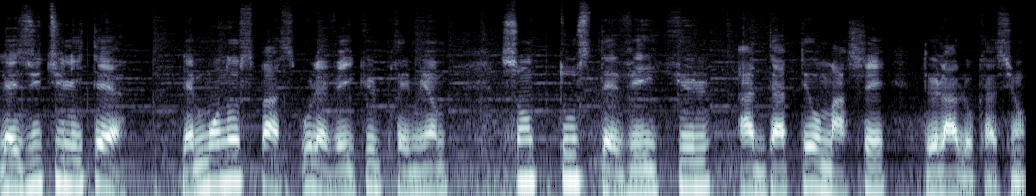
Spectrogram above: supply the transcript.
les utilitaires, les monospaces ou les véhicules premium sont tous des véhicules adaptés au marché de la location.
